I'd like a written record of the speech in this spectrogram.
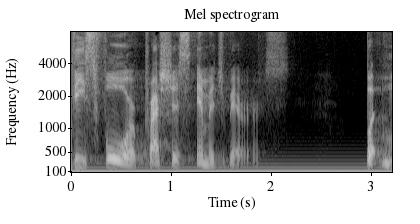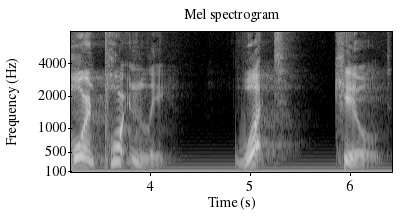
these four precious image bearers, but more importantly, what killed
